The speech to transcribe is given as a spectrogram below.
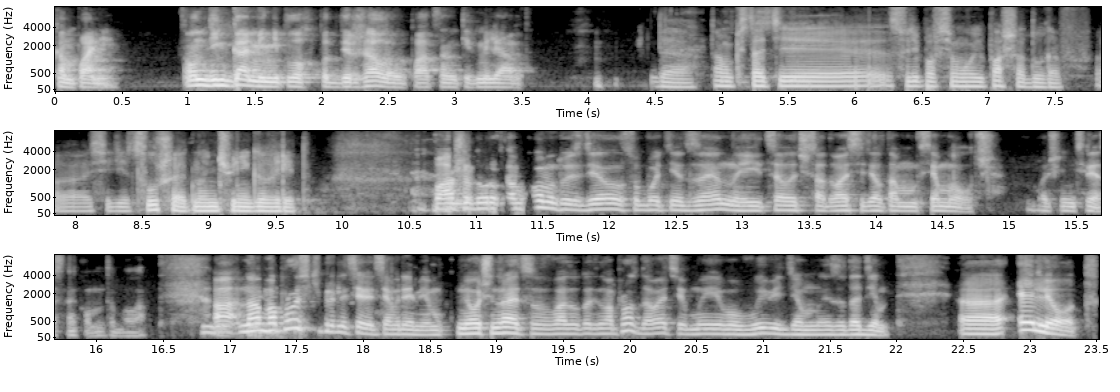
компании. Он деньгами неплохо поддержал его по оценке в миллиард. Да, там, кстати, судя по всему, и Паша Дуров э, сидит, слушает, но ничего не говорит. Паша Дуров там комнату сделал, субботний дзен, и целые часа два сидел там все молча. Очень интересная комната была. А, нам вопросики прилетели тем временем. Мне очень нравится вот один вопрос. Давайте мы его выведем и зададим. Э, Эллиот,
